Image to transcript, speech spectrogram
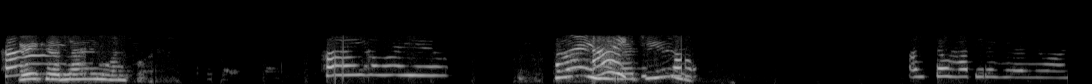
Hi. Area code nine one four. Hi, how are you? Fine. Hi. How about you? I'm so happy to hear you on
